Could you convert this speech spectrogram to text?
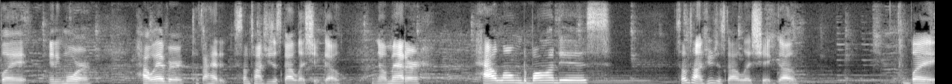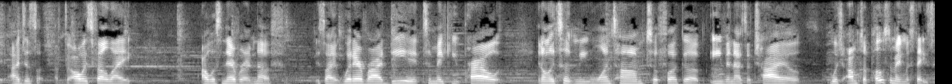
but anymore. However, because I had to, sometimes you just gotta let shit go. No matter how long the bond is, sometimes you just gotta let shit go. But I just always felt like I was never enough. It's like whatever I did to make you proud, it only took me one time to fuck up, even as a child, which I'm supposed to make mistakes.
